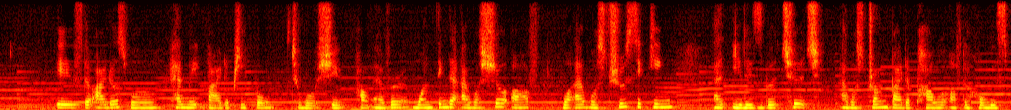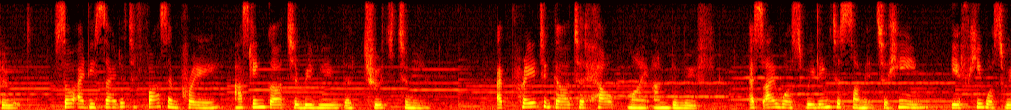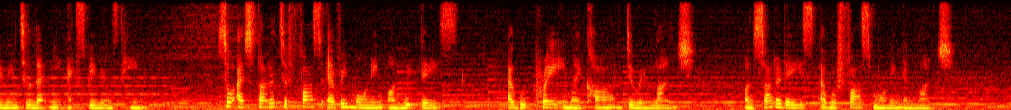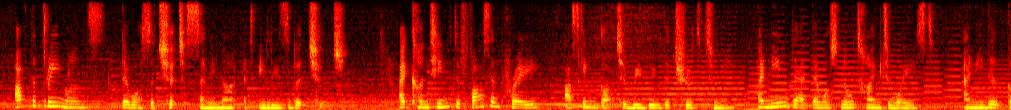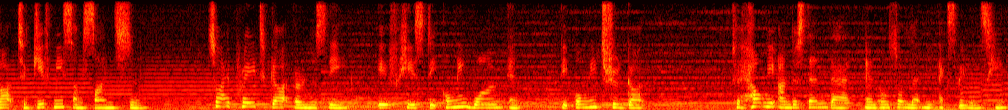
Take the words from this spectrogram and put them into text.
if the idols were handmade by the people to worship. However, one thing that I was sure of while I was true seeking at Elizabeth Church, I was drawn by the power of the Holy Spirit. So I decided to fast and pray, asking God to reveal the truth to me. I prayed to God to help my unbelief, as I was willing to submit to Him if He was willing to let me experience Him. So I started to fast every morning on weekdays. I would pray in my car during lunch. On Saturdays, I would fast morning and lunch. After three months, there was a church seminar at Elizabeth Church. I continued to fast and pray, asking God to reveal the truth to me. I knew that there was no time to waste. I needed God to give me some signs soon. So I prayed to God earnestly if He's the only one and the only true God, to help me understand that and also let me experience Him.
